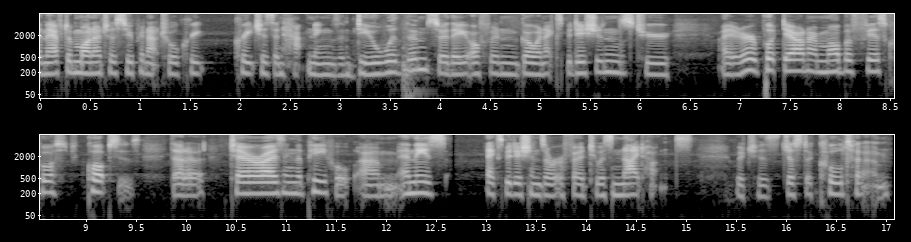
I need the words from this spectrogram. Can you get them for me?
and they have to monitor supernatural cre- creatures and happenings and deal with them. So they often go on expeditions to, I don't know, put down a mob of fierce corpse- corpses that are terrorizing the people. Um, and these expeditions are referred to as night hunts, which is just a cool term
